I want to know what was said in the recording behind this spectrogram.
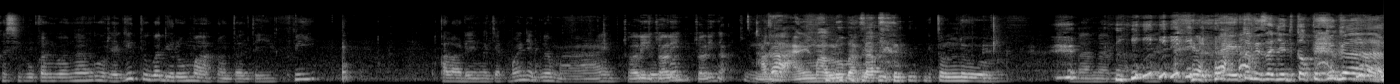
Kesibukan gue nganggur ya gitu gue di rumah nonton TV kalau ada yang ngajak main ya gue main. Coli, Itu coli, pun- coli nggak? Kagak. ini malu bangsat. Itu lu. Enggak, enggak, enggak. eh itu bisa jadi topik juga.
